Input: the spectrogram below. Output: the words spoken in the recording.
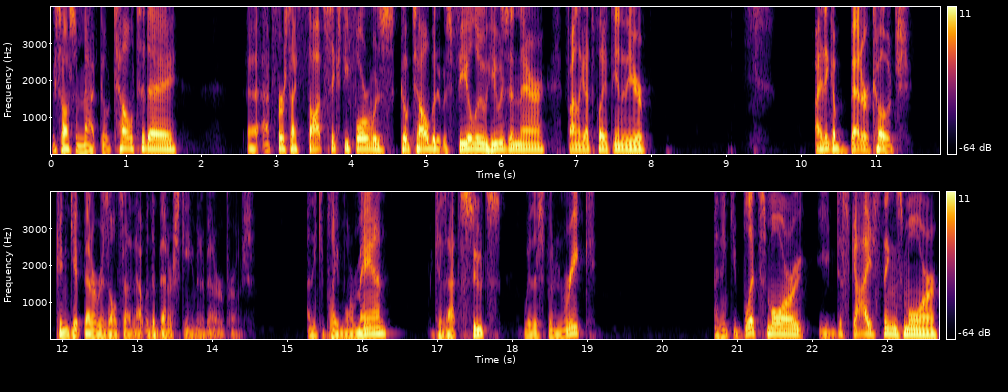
We saw some Matt Gotel today. Uh, at first, I thought 64 was Gotel, but it was Thielu. He was in there. Finally got to play at the end of the year. I think a better coach can get better results out of that with a better scheme and a better approach. I think you play more man because that suits Witherspoon and Riq. I think you blitz more, you disguise things more.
